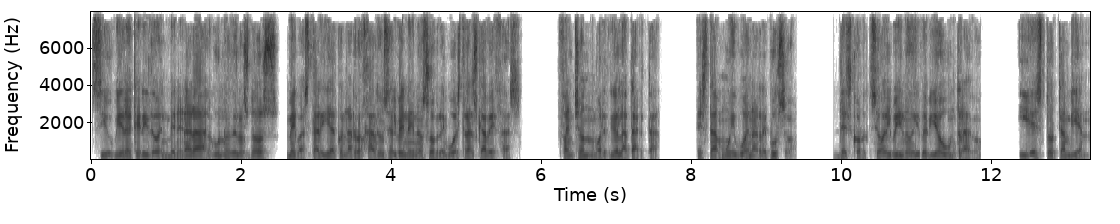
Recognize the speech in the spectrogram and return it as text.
Si hubiera querido envenenar a alguno de los dos, me bastaría con arrojaros el veneno sobre vuestras cabezas. Fanchón mordió la tarta. Está muy buena, repuso. Descorchó el vino y bebió un trago. Y esto también.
